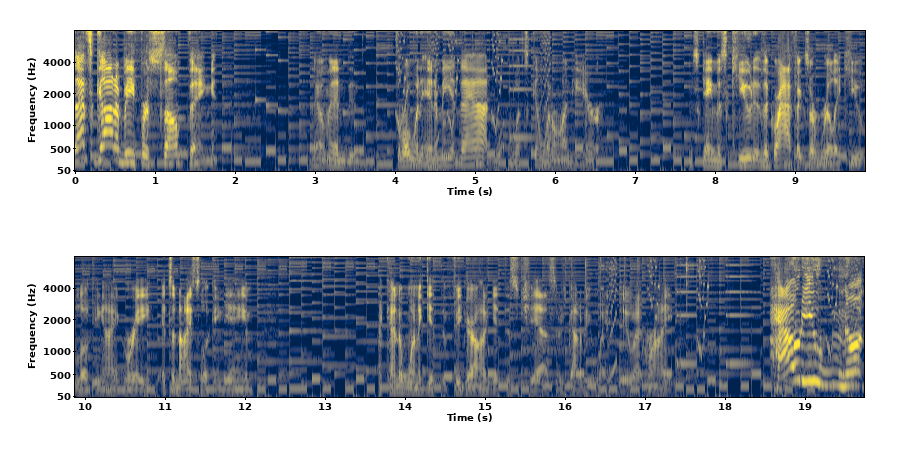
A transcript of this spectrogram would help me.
That's gotta be for something. They want me to throw an enemy at that? What's going on here? This game is cute. The graphics are really cute looking. I agree. It's a nice looking game. I kind of want to get to figure out how to get this chest. There's got to be a way to do it, right? How do you not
